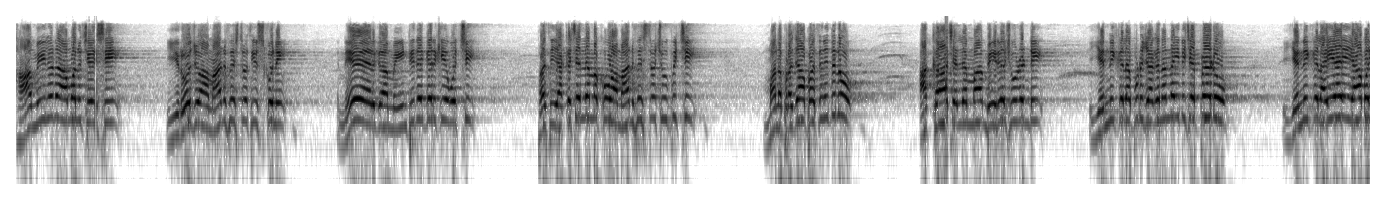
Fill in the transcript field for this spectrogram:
హామీలను అమలు చేసి ఈరోజు ఆ మేనిఫెస్టో తీసుకొని నేరుగా మీ ఇంటి దగ్గరికి వచ్చి ప్రతి అక్క చెల్లెమ్మకు ఆ మేనిఫెస్టో చూపించి మన ప్రజాప్రతినిధులు అక్క చెల్లెమ్మ మీరే చూడండి ఎన్నికలప్పుడు జగనన్న ఇది చెప్పాడు. ఎన్నికలు అయ్యాయి యాభై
